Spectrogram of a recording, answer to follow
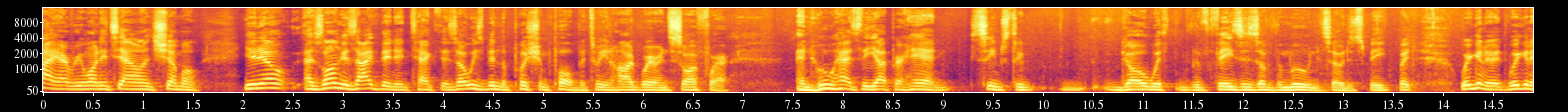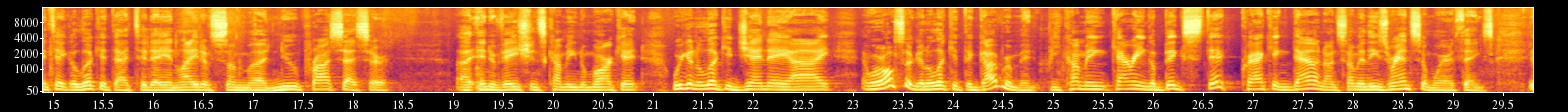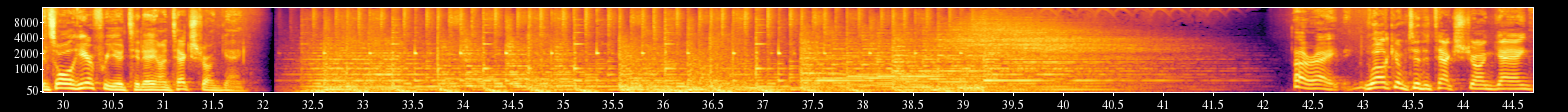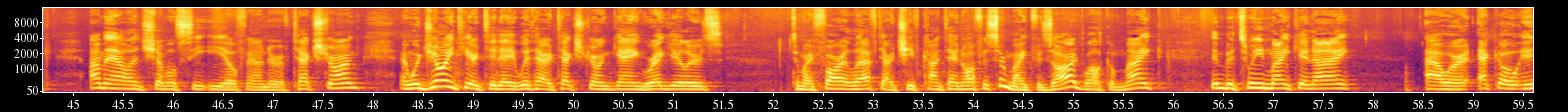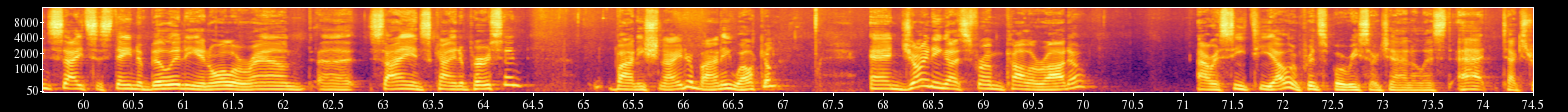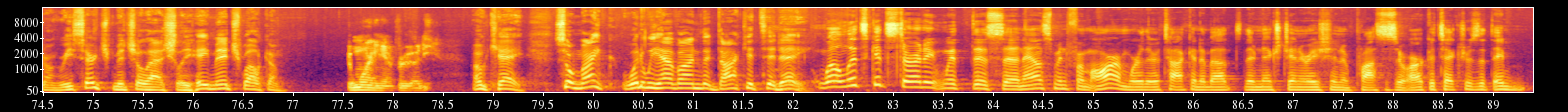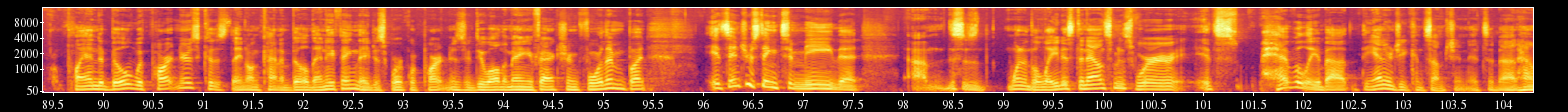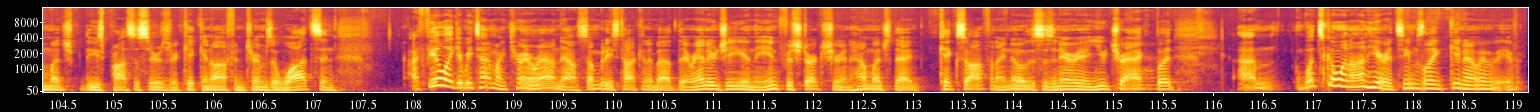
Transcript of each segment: Hi, everyone. It's Alan Shimel. You know, as long as I've been in tech, there's always been the push and pull between hardware and software. And who has the upper hand seems to go with the phases of the moon, so to speak. But we're gonna we're gonna take a look at that today in light of some uh, new processor uh, innovations coming to market. We're going to look at Gen AI, and we're also going to look at the government becoming carrying a big stick, cracking down on some of these ransomware things. It's all here for you today on TechStrong Gang. All right, welcome to the TechStrong Gang. I'm Alan Shimel, CEO, founder of TechStrong, and we're joined here today with our TechStrong gang regulars. To my far left, our Chief Content Officer, Mike Vizard. Welcome, Mike. In between Mike and I, our Echo Insight, sustainability, and all around uh, science kind of person, Bonnie Schneider. Bonnie, welcome. And joining us from Colorado, our CTO and principal research analyst at TechStrong Research, Mitchell Ashley. Hey, Mitch, welcome. Good morning, everybody. Okay, so Mike, what do we have on the docket today? Well, let's get started with this announcement from ARM where they're talking about their next generation of processor architectures that they plan to build with partners because they don't kind of build anything. They just work with partners who do all the manufacturing for them. But it's interesting to me that um, this is one of the latest announcements where it's heavily about the energy consumption. It's about how much these processors are kicking off in terms of watts. And I feel like every time I turn around now, somebody's talking about their energy and the infrastructure and how much that kicks off. And I know this is an area you track, but um, what's going on here? It seems like, you know, if,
